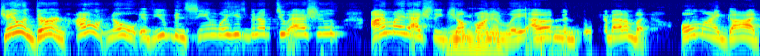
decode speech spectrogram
Jalen Duren, I don't know if you've been seeing what he's been up to, Ashley. I might actually jump mm-hmm. on him late. I haven't been thinking about him, but oh my God,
